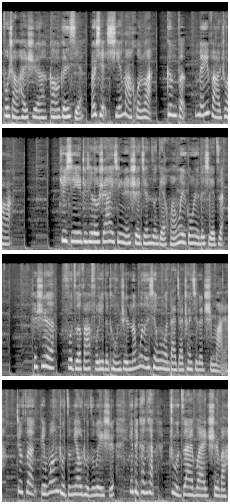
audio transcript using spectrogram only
不少还是高跟鞋，而且鞋码混乱，根本没法穿。据悉，这些都是爱心人士捐赠给环卫工人的鞋子。可是，负责发福利的同志能不能先问问大家穿鞋的尺码呀？就算给汪主子、喵主子喂食，也得看看主子爱不爱吃吧。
